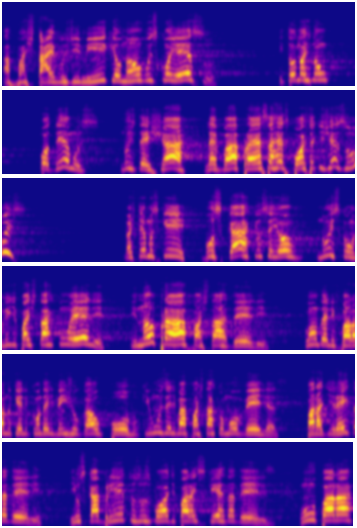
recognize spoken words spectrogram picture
Afastai-vos de mim, que eu não vos conheço. Então nós não podemos nos deixar levar para essa resposta de Jesus. Nós temos que buscar que o Senhor nos convide para estar com Ele e não para afastar dele quando ele fala no que ele, quando ele vem julgar o povo, que uns ele vai afastar como ovelhas para a direita dele, e os cabritos, os bodes para a esquerda deles, um para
